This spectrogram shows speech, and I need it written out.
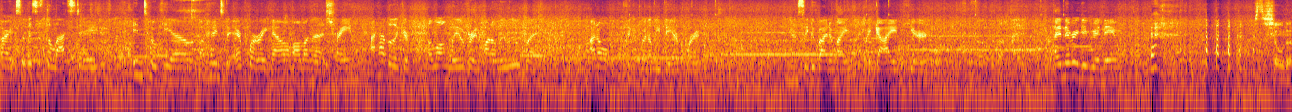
Alright, so this is the last day in Tokyo. I'm heading to the airport right now. I'm on the train. I have like a, a long layover in Honolulu, but I don't think I'm going to leave the airport. I'm going to say goodbye to my, my guide here. I never gave you a name. Just the shoulder.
